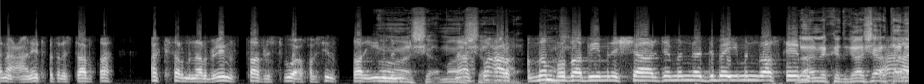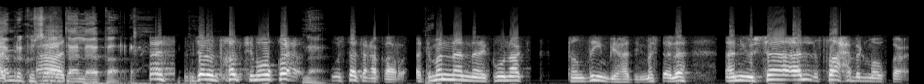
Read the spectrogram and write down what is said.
أنا عانيت الفترة السابقه أكثر من 40 اتصال في الأسبوع أو 50 اتصال يجيني من ما شاء ما ناس ما اعرف من أبو ظبي من الشارجة من دبي من راس خيمة. لأنك تقاشرت على عاد- عمرك وسألت عاد. عن العقار. بس مجرد دخلت في موقع نعم. واستاذ عقار أتمنى أن يكون هناك تنظيم بهذه المسألة أن يساءل صاحب الموقع.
